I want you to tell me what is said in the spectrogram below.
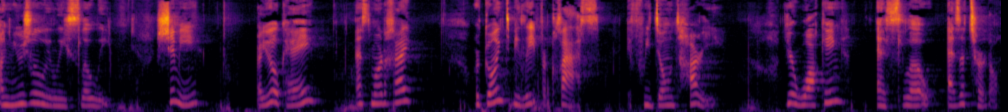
unusually slowly Shimmy, are you okay? asked Mordechai. We're going to be late for class if we don't hurry. You're walking as slow as a turtle.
